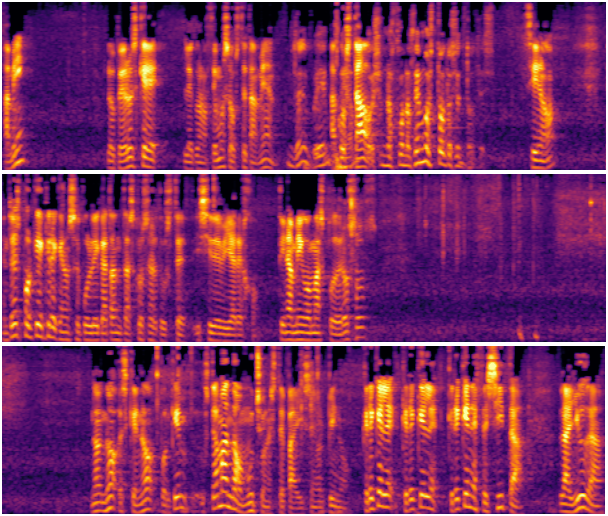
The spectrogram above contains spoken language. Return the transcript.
¿A mí? Lo peor es que le conocemos a usted también. Sí, bien, ha costado. Pues nos conocemos todos entonces. Sí, ¿no? Entonces, ¿por qué cree que no se publica tantas cosas de usted y sí de Villarejo? ¿Tiene amigos más poderosos? No, no, es que no. ¿Por qué? Usted ha mandado mucho en este país, señor Pino. ¿Cree que, cree que, cree que necesita la ayuda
